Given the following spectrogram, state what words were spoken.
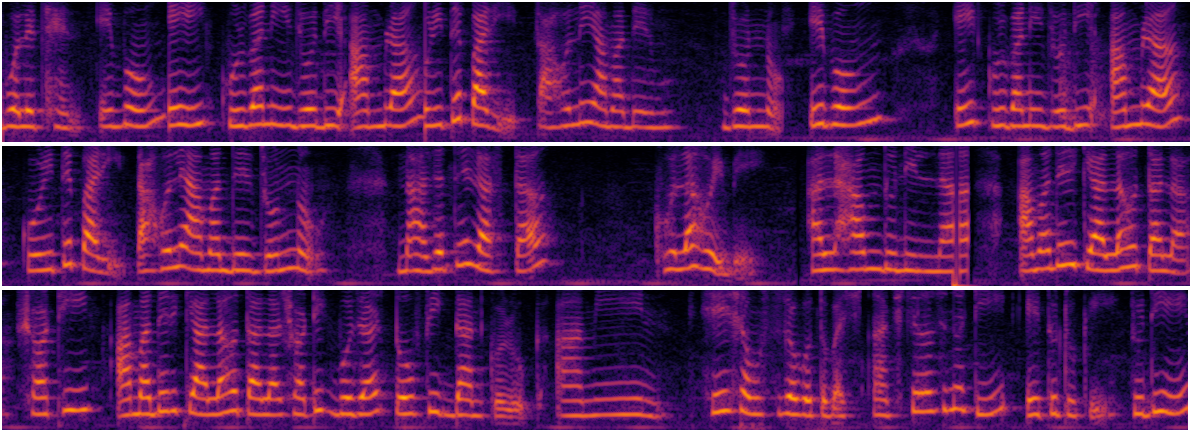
বলেছেন এবং এই কুরবানি যদি আমরা করিতে পারি, তাহলেই আমাদের জন্য। এবং এই কুরবানি যদি আমরা করিতে পারি, তাহলে আমাদের জন্য নাজাতের রাস্তা খোলা হইবে। আলহামদুলিল্লাহ, আমাদেরকে আল্লাহ তালা সঠিক, আমাদেরকে আল্লাহ তালা সঠিক বোঝার তৌফিক দান করুক। আমিন। হে সমস্ত জগতবাসী আজকের আলোচনাটি এতটুকুই। যদি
